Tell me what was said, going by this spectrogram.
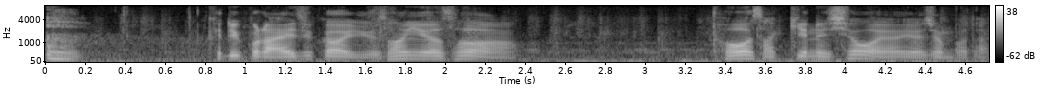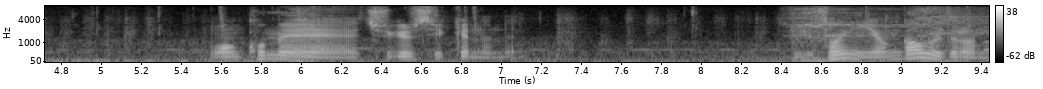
그리고 라이즈가 유성이어서 더 잡기는 쉬워요 예전보다. 원콤에 죽일 수 있겠는데? 유성이 영감을 들었네.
